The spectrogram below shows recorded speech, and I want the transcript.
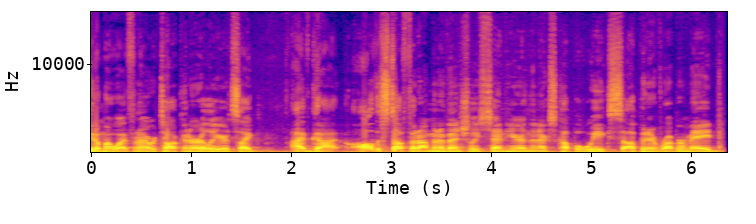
you know, my wife and I were talking earlier. It's like I've got all the stuff that I'm going to eventually send here in the next couple weeks up in a Rubbermaid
